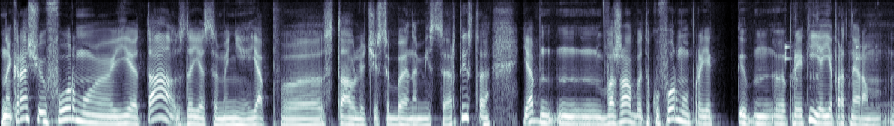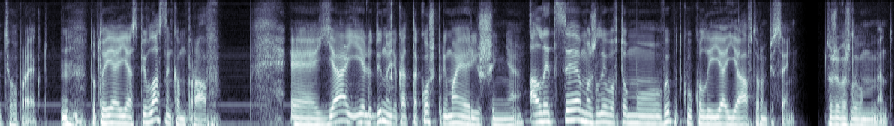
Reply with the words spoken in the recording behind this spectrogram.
Найкращою формою є та, здається мені, я б е, ставлячи себе на місце артиста, я б вважав би таку форму, при як- при якій я є партнером цього проєкту. Тобто я є співвласником прав. Е, Я є людиною, яка також приймає рішення. Але це можливо в тому випадку, коли я є автором пісень. Дуже важливий момент.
